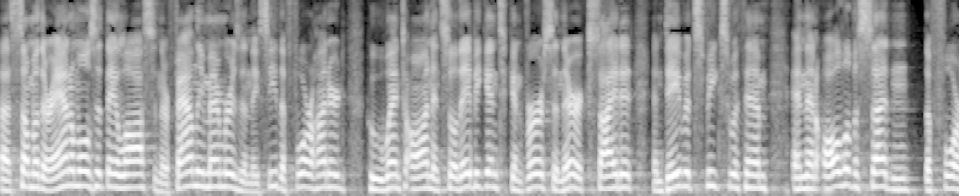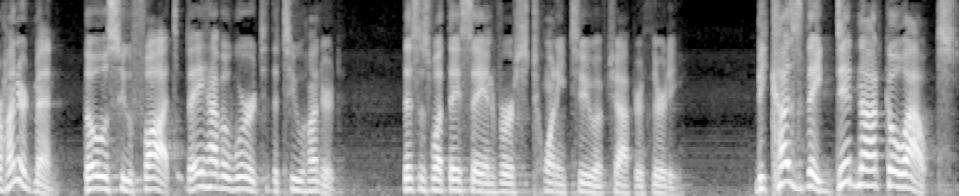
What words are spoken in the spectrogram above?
uh, some of their animals that they lost and their family members, and they see the 400 who went on. And so they begin to converse, and they're excited. And David speaks with them. And then all of a sudden, the 400 men, those who fought, they have a word to the 200. This is what they say in verse 22 of chapter 30. Because they did not go out,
